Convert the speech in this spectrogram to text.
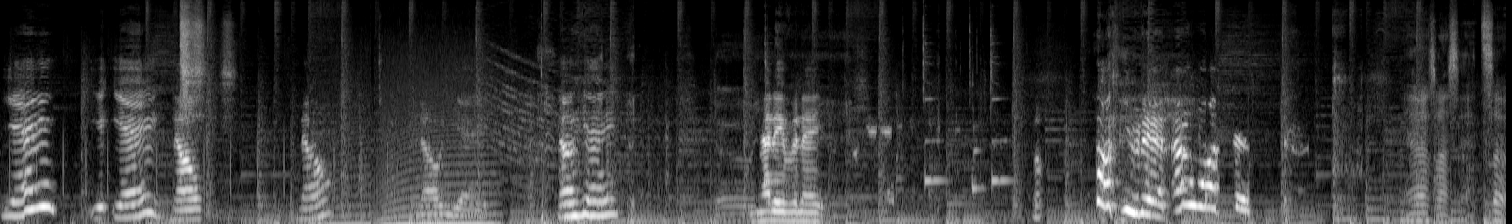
yay, y- yay, no, no, no, yay, no, yay. no, Not even a. Oh, fuck you then. I don't want this. Yeah, that's what I said. So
